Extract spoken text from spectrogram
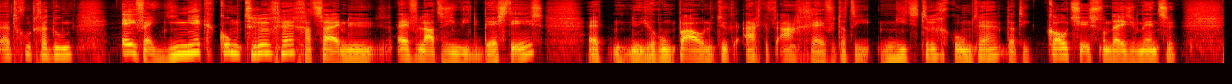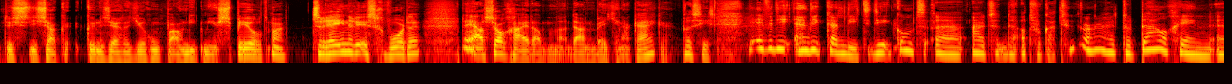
het goed gaat doen. Eva Jinek komt terug. Hè. Gaat zij nu even laten zien wie de beste is. Het, nu Jeroen Pauw natuurlijk eigenlijk heeft aangegeven dat hij niet terugkomt. Hè. Dat hij coach is van deze mensen. Dus je zou kunnen zeggen dat Jeroen Pauw niet meer speelt. Maar trainer is geworden. Nou ja, zo ga je dan eh, daar een beetje naar kijken. Precies. Even die, en die Khalid, die komt eh, uit de advocatuur. Hij heeft totaal geen eh,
